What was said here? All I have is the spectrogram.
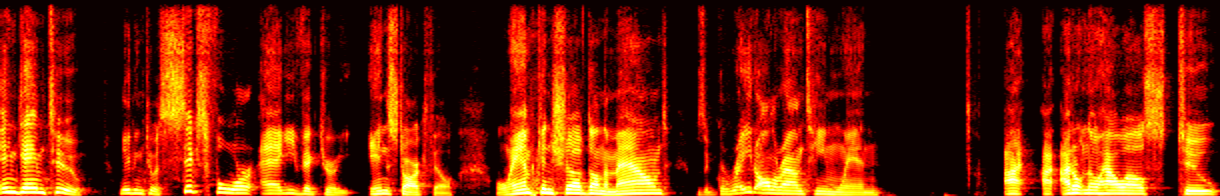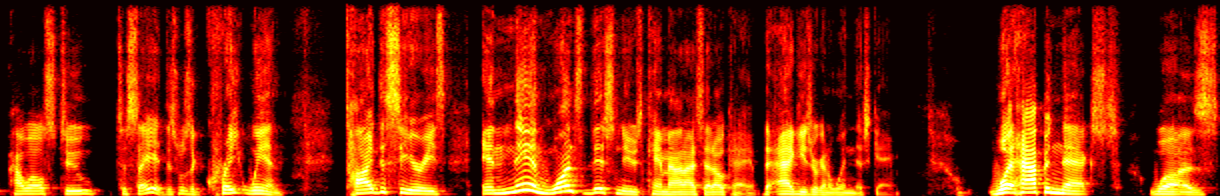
in game two, leading to a 6 4 Aggie victory in Starkville. Lamkin shoved on the mound. It was a great all around team win. I, I, I don't know how else to how else to to say it. This was a great win. Tied the series. And then once this news came out, I said, okay, the Aggies are going to win this game. What happened next was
